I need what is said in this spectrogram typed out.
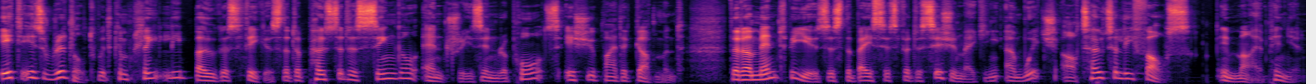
It is riddled with completely bogus figures that are posted as single entries in reports issued by the government that are meant to be used as the basis for decision making and which are totally false, in my opinion.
